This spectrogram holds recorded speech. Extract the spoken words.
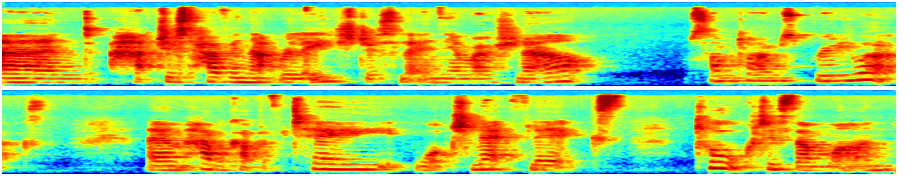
and ha- just having that release, just letting the emotion out, sometimes really works. Um, have a cup of tea, watch Netflix, talk to someone,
